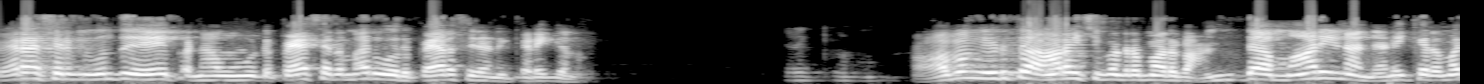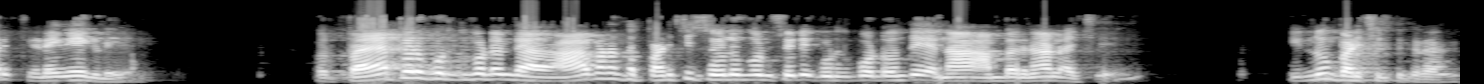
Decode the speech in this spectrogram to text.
பேராசிரியர்கள் வந்து இப்ப நான் உங்ககிட்ட பேசுற மாதிரி ஒரு பேராசிரியர் எனக்கு கிடைக்கணும். கிடைக்கணும். அவங்க எடுத்து ஆராய்ச்சி பண்ற மாதிரி இருக்கும். அந்த மாதிரி நான் நினைக்கிற மாதிரி கிடையவே கிடையாது. ஒரு பேப்பர் கொடுத்து போட்டு இந்த ஆவணத்தை படிச்சு சொல்லுங்கன்னு சொல்லி கொடுத்து போட்டு வந்து நான் ஐம்பது நாள் ஆச்சு. இன்னும் படிச்சுட்டு இருக்கிறாங்க.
